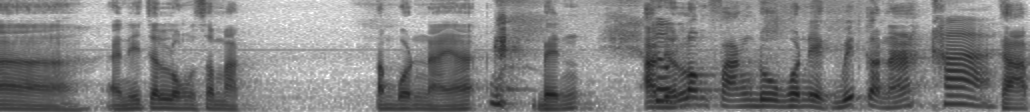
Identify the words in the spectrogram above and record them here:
อ่าอันนี้จะลงสมัครตำบลไหนฮะ เบนซ์อะคือ เดี๋ยวลองฟังดูพลเอกวิทย์ก่อนนะ ค่ะ ครับ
